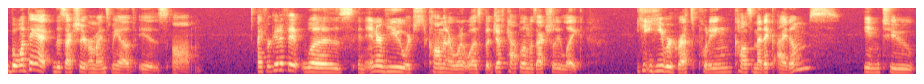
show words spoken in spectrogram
but one thing I, this actually reminds me of is um, I forget if it was an interview or just a comment or what it was, but Jeff Kaplan was actually like he, he regrets putting cosmetic items into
